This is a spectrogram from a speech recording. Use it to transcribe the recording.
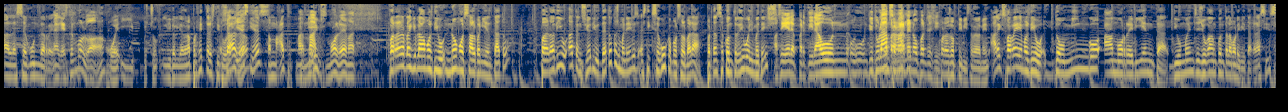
a la segunda res. Aquest és molt bo, eh? Joder, i això, li, li ha donat per fet tres titulars, qui és, eh? qui és? En Mat, Mat En Mat. Molt bé, Mat. Ferrara Blanc i Blau mos diu, no mos salva ni el Tato, però diu, atenció, diu, de totes maneres estic segur que mos salvarà. Per tant, se contradiu ell mateix. O sigui, era per tirar un, un titular, un però semàntic, realment no ho pensa així. Però és optimista, realment. Àlex Ferrer mos diu Domingo Amorrevienta. Diumenge jugàvem contra la Morevieta. Gràcies.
